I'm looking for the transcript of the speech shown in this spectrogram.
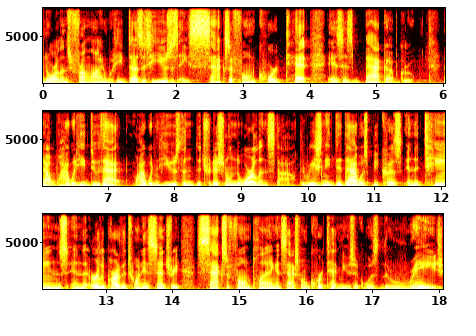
New Orleans front line, what he does is he uses a saxophone quartet as his backup group. Now, why would he do that? Why wouldn't he use the, the, traditional New Orleans style? The reason he did that was because in the teens, in the early part of the 20th century, saxophone playing and saxophone quartet music was the rage.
